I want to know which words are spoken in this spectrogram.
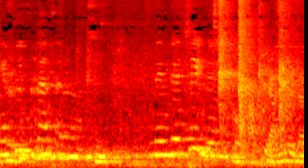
எப்படி இப்படி தான் சார் இந்த வச்சு இப்படி அப்படியே அழுகுதா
